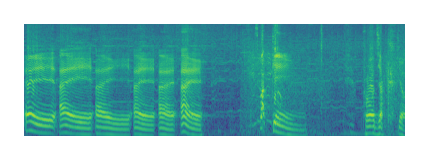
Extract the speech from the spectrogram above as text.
哎哎哎哎哎哎，fucking project 哟。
